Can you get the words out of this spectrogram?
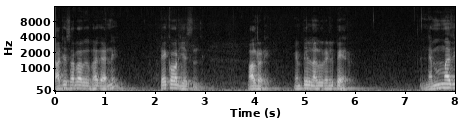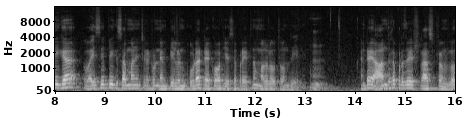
రాజ్యసభ విభాగాన్ని టేక్ ఓవర్ చేసింది. ఆల్రెడీ ఎంపీలు నలుగురు వెళ్ళిపోయారు. నెమ్మదిగా వైసీపీకి సంబంధించినటువంటి ఎంపీలను కూడా టేక్ ఓవర్ చేసే ప్రయత్నం మొదలవుతోంది అని. అంటే ఆంధ్రప్రదేశ్ రాష్ట్రంలో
